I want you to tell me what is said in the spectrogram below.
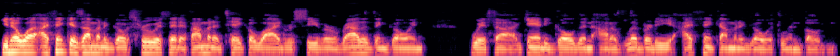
you know what? I think as I'm going to go through with it, if I'm going to take a wide receiver rather than going with uh, Gandy Golden out of Liberty, I think I'm going to go with Lynn Bowden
